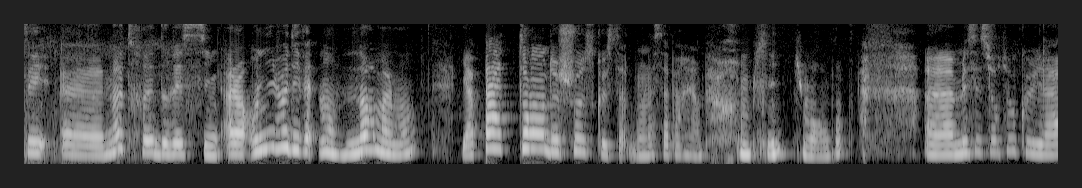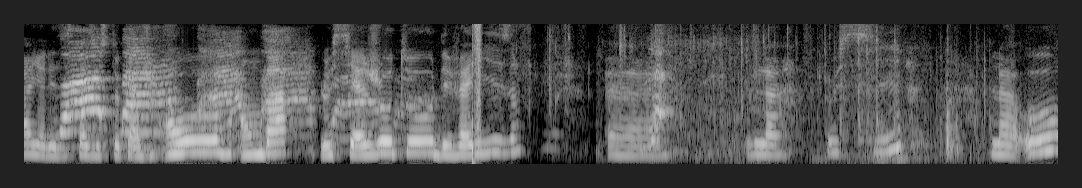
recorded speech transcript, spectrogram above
c'est euh, notre dressing. Alors au niveau des vêtements, normalement, il n'y a pas tant de choses que ça. Bon là ça paraît un peu rempli, je me rends compte. Euh, mais c'est surtout que là il y a des espaces de stockage en haut, en bas, le siège auto, des valises. là aussi. Là-haut,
